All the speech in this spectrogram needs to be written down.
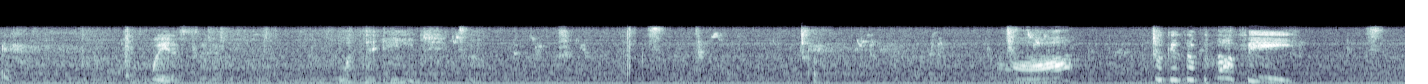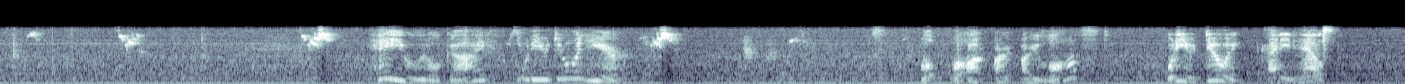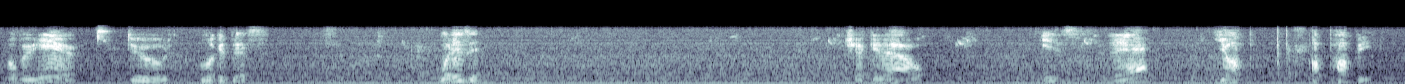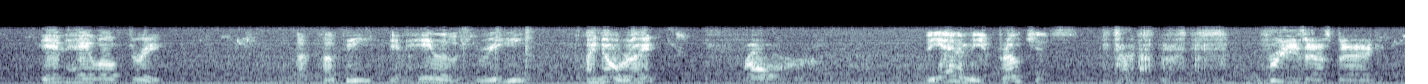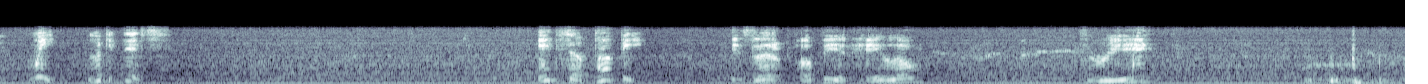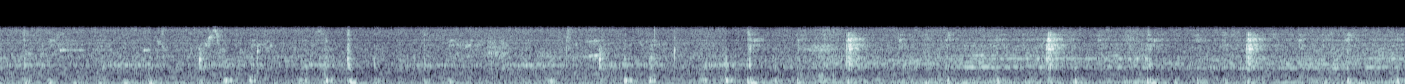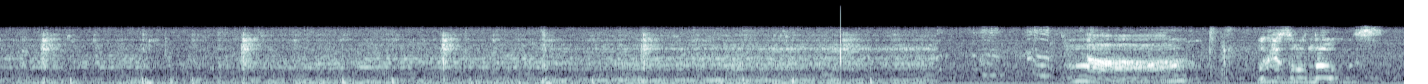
Wait a sec. What the H? Aw, look at the puppy. Hey, you little guy, what are you doing here? Well, well, are, are, are you lost? What are you doing? I need help. Over here. Dude, look at this. What is it? Check it out. Is that? Yup, a puppy. In Halo 3. A puppy in Halo 3? I know, right? Roar. The enemy approaches. Freeze, ass bag. Wait, look at this. It's a puppy. Is that a puppy in Halo 3? little nose.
